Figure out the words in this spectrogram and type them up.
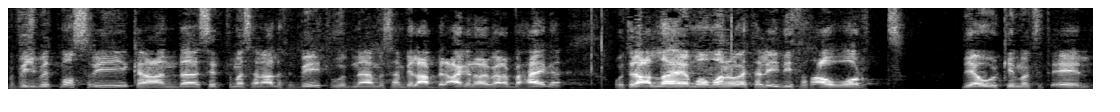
مفيش بيت مصري كان عندها ست مثلا قاعدة في البيت وابنها مثلا بيلعب بالعجلة ولا بيلعب بحاجة وطلع لها يا ماما أنا وقعت على إيدي فتعورت. دي أول كلمة بتتقال.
